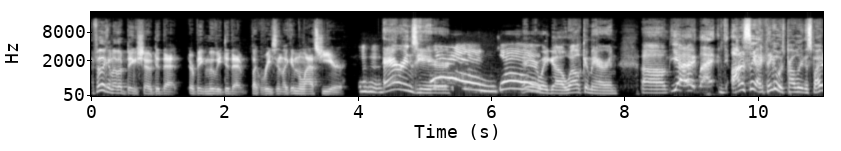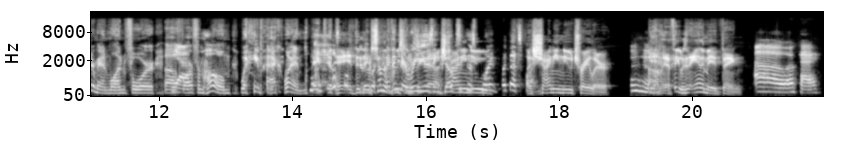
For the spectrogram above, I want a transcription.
I feel like another big show did that, or big movie did that, like recent, like in the last year. Mm-hmm. Aaron's here. Aaron, yay! There we go. Welcome, Aaron. Um, yeah, I, I, honestly, I think it was probably the Spider-Man one for uh, yeah. Far From Home way back when. Like, hey, there was I think they're reusing like jokes at this new, point, but that's fine. A shiny new trailer Mm-hmm. Um, I think it was an animated thing. Oh, okay.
